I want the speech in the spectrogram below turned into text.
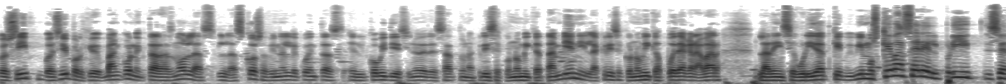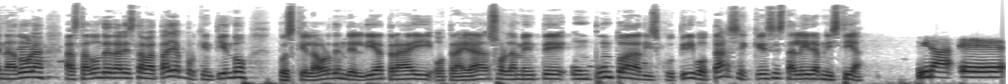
Pues sí, pues sí, porque van conectadas, ¿no? Las, las cosas, a final de cuentas, el COVID-19 desata una crisis económica también y la crisis económica puede agravar la de inseguridad que vivimos. ¿Qué va a hacer el PRI, senadora? ¿Hasta dónde dar esta batalla? Porque entiendo, pues, que la orden del día trae o traerá solamente un punto a discutir y votarse, que es esta ley de amnistía. Mira, eh,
